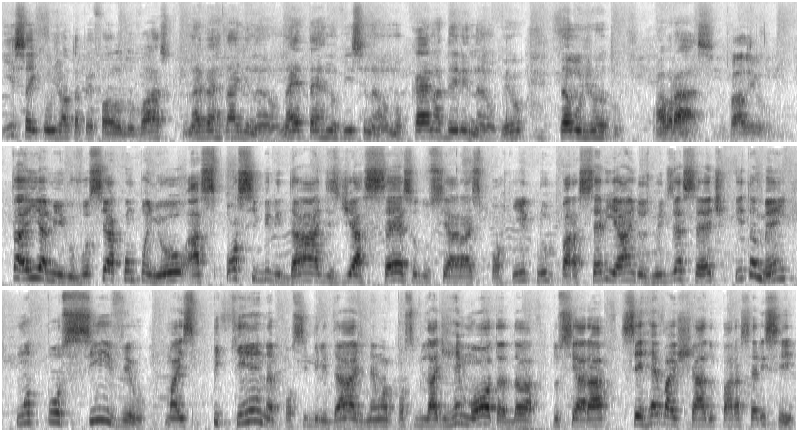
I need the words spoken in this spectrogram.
Isso aí que o JP falou do Vasco, não é verdade não. Não é eterno vice não. Não cai na dele não, viu? Tamo junto. Um abraço. Valeu. Tá aí, amigo, você acompanhou as possibilidades de acesso do Ceará Sporting Clube para a Série A em 2017 e também uma possível, mas pequena possibilidade, né, uma possibilidade remota da, do Ceará ser rebaixado para a Série C.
